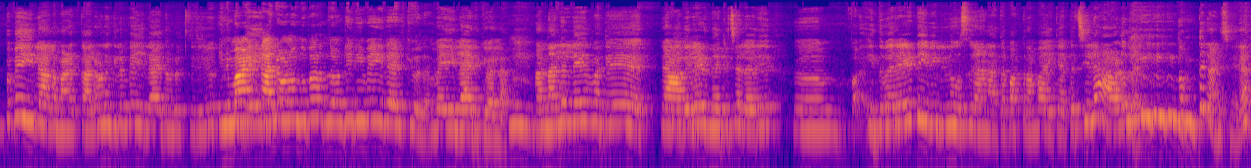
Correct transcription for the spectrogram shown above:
ഇപ്പൊ വെയിലാണല്ലോ മഴക്കാലമാണെങ്കിലും വെയിലായതുകൊണ്ട് ഇത്തിരി ഇനി മഴക്കാലമാണെന്ന് പറഞ്ഞോണ്ട് ഇനി വെയിലായിരിക്കുമല്ലോ വെയിലായിരിക്കുമല്ല എന്നാലല്ലേ മറ്റേ രാവിലെ എഴുന്നേറ്റ് ചിലര് ഇതുവരെ ടി വിയിൽ ന്യൂസ് കാണാത്ത പത്രം വായിക്കാത്ത ചില ആളുകൾ തൊട്ട് കാണിച്ചു തരാം.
